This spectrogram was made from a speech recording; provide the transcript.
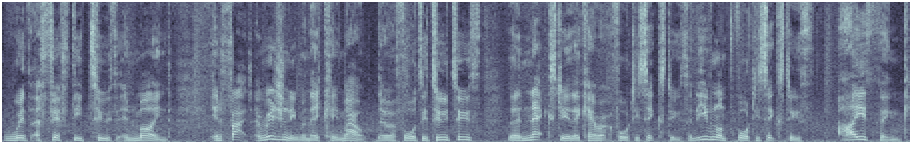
with a 50 tooth in mind. In fact, originally when they came out, they were 42 tooth. The next year they came out 46 tooth. And even on 46 tooth, I think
